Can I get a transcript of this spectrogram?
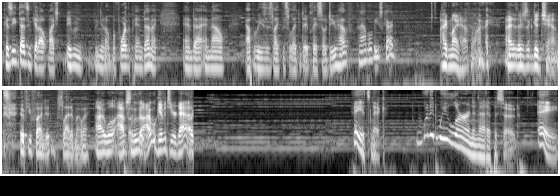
because he doesn't get out much, even you know before the pandemic, and uh, and now Applebee's is like this legendary place. So, do you have an Applebee's card? I might have one. I, there's a good chance. If you find it, slide it my way. I will absolutely. I will give it to your dad. Hey, it's Nick. What did we learn in that episode? A.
